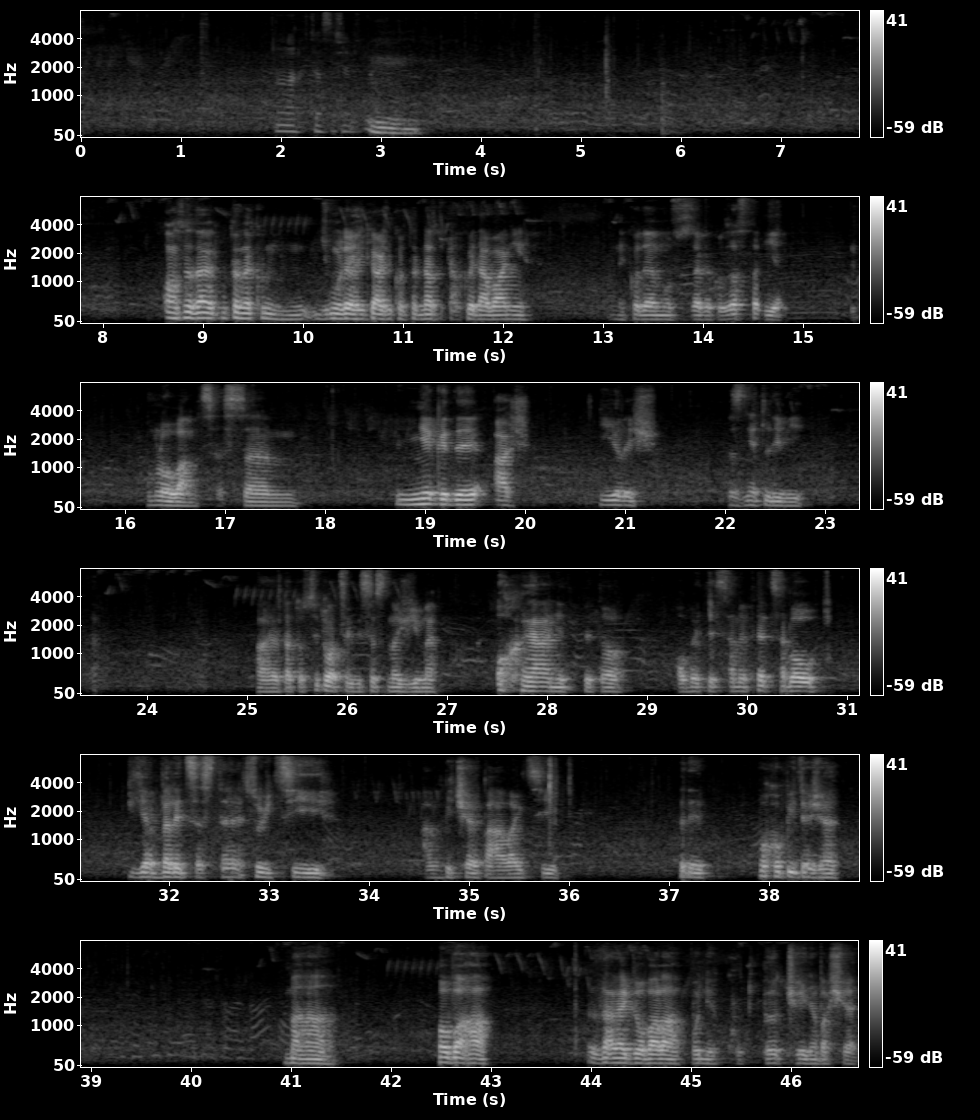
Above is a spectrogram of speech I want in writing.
Ah, částečně. Hmm. On se tady ten jako, když mu říká, že jako ten na začátku vydávání Nikodemus se jako zastaví. a Omlouvám se, jsem někdy až příliš znětlivý. Ale tato situace, kdy se snažíme ochránit tyto oběty sami před sebou, je velice stresující a vyčerpávající. Tedy pochopíte, že má povaha zareagovala poněkud proti na vaše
